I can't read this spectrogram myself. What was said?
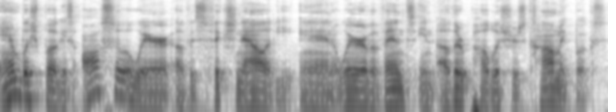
Ambush Bug is also aware of his fictionality and aware of events in other publishers' comic books.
